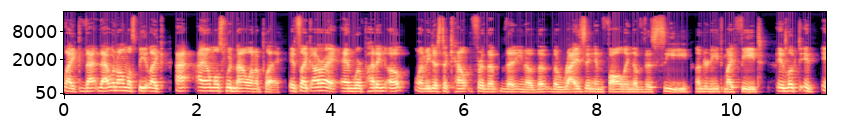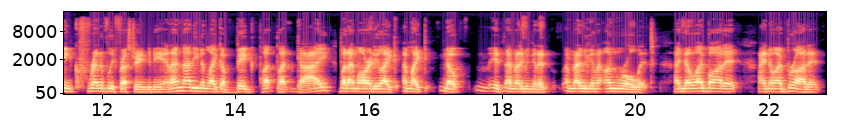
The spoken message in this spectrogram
like that that would almost be like I, I almost would not want to play. It's like, all right, and we're putting oh, let me just account for the the you know the the rising and falling of the sea underneath my feet. It looked it, incredibly frustrating to me, and I'm not even like a big putt putt guy, but I'm already like I'm like nope, it, I'm not even gonna I'm not even gonna unroll it. I know I bought it. I know I brought it.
